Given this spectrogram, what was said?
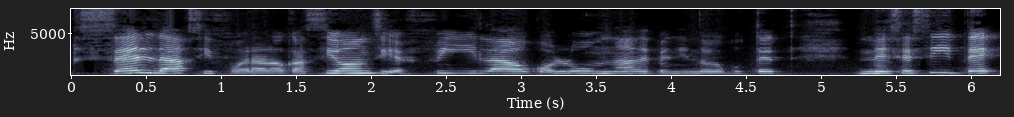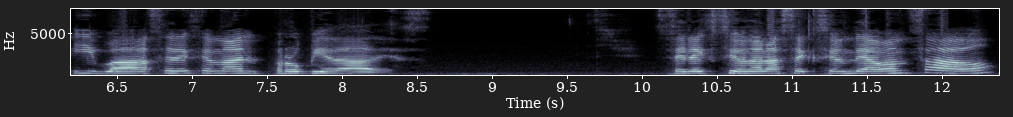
celda si fuera la ocasión, si es fila o columna, dependiendo de lo que usted necesite y va a seleccionar propiedades. Selecciona la sección de avanzado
